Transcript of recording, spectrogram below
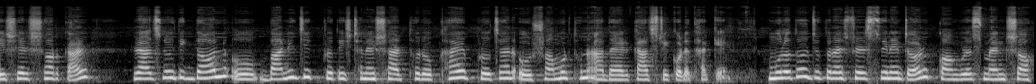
দেশের সরকার রাজনৈতিক দল ও বাণিজ্যিক প্রতিষ্ঠানের স্বার্থ রক্ষায় প্রচার ও সমর্থন আদায়ের কাজটি করে থাকে। মূলত যুক্তরাষ্ট্রের সিনেটর, কংগ্রেসম্যান সহ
